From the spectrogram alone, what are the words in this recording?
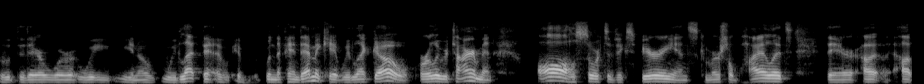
there were we, you know, we let when the pandemic hit, we let go early retirement all sorts of experience, commercial pilots. They're uh, uh,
